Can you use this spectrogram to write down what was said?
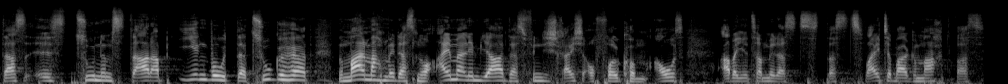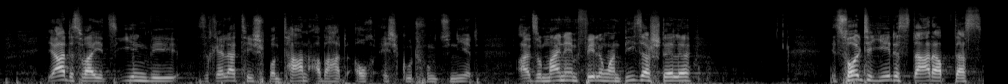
dass es zu einem Startup irgendwo dazugehört. Normal machen wir das nur einmal im Jahr. Das finde ich reicht auch vollkommen aus. Aber jetzt haben wir das das zweite Mal gemacht, was, ja, das war jetzt irgendwie relativ spontan, aber hat auch echt gut funktioniert. Also meine Empfehlung an dieser Stelle, sollte jedes Startup, das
